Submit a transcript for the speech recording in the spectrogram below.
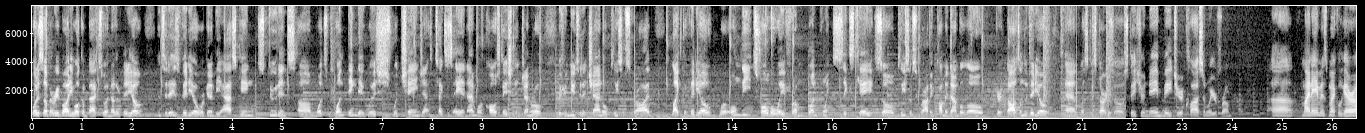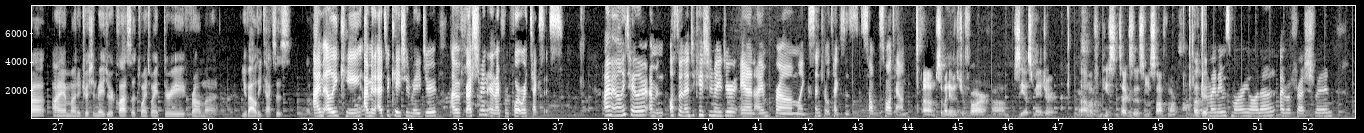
What is up everybody? Welcome back to another video. In today's video, we're going to be asking students um, what's one thing they wish would change at Texas A&M or College Station in general. If you're new to the channel, please subscribe, like the video. We're only 12 away from 1.6k, so please subscribe and comment down below your thoughts on the video and let's get started. So state your name, major, class, and where you're from. Uh, my name is Michael Guerra. I am a nutrition major, class of 2023 from uh, Uvalde, Texas. I'm Ellie King. I'm an education major. I'm a freshman and I'm from Fort Worth, Texas. I'm Emily Taylor. I'm an, also an education major and I'm from like Central Texas, small, small town. Um, so my name is Jafar, um, CS major. Um, I'm from Houston, Texas. I'm a sophomore. Okay. My name is Mariana. I'm a freshman.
